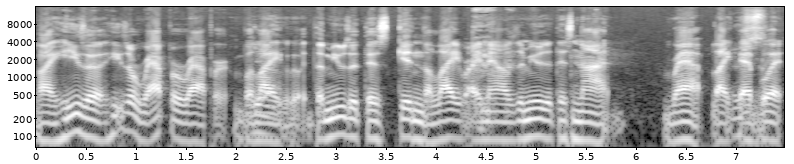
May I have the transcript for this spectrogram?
Like he's a he's a rapper rapper, but Yeah. like the music that's getting the light right now is the music that's not rap like that. But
